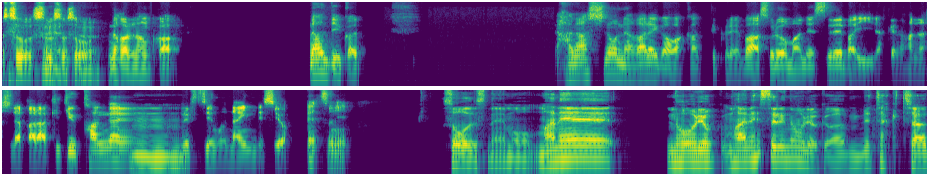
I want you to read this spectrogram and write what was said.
そうそうそうそうう。だからなんか、なんていうか、話の流れが分かってくれば、それを真似すればいいだけの話だから、結局考えうんる。必要もないんですよ、別に。そうですね。もう、真似、能力、真似する能力はめちゃくちゃ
